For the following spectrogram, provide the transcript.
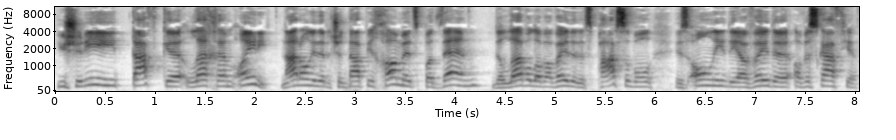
you should eat dafke lechem oini. Not only that it should not be chametz, but then the level of Avodah that's possible is only the Avodah of Iskafia.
